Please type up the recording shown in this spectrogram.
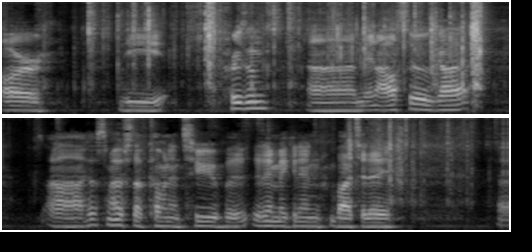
are the prisms. Uh, and then I also got uh, some other stuff coming in too, but it didn't make it in by today. Uh,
